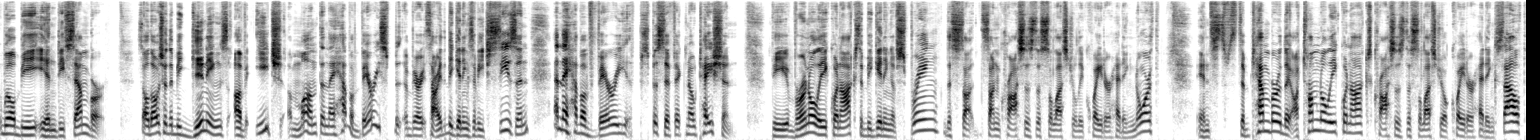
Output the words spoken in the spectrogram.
will be in December. So those are the beginnings of each month and they have a very very sorry the beginnings of each season and they have a very specific notation. The vernal equinox the beginning of spring the sun, crosses the celestial equator heading north. In September the autumnal equinox crosses the celestial equator heading south.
